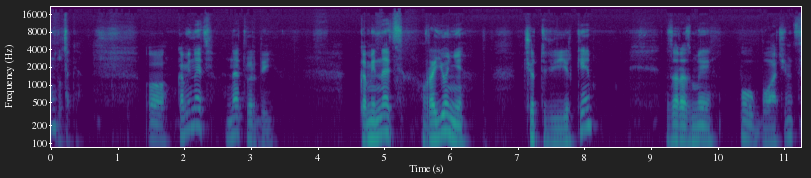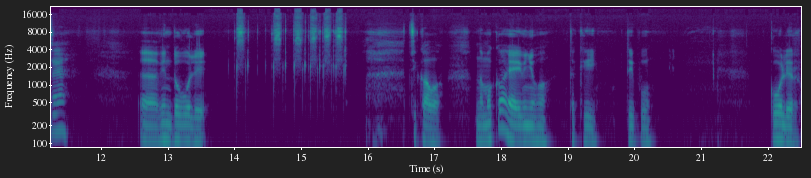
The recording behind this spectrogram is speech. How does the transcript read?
Ну, то таке. О, камінець не твердий. Камінець в районі четвірки. Зараз ми побачимо це. Е, він доволі цікаво намокає, і в нього такий типу колір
